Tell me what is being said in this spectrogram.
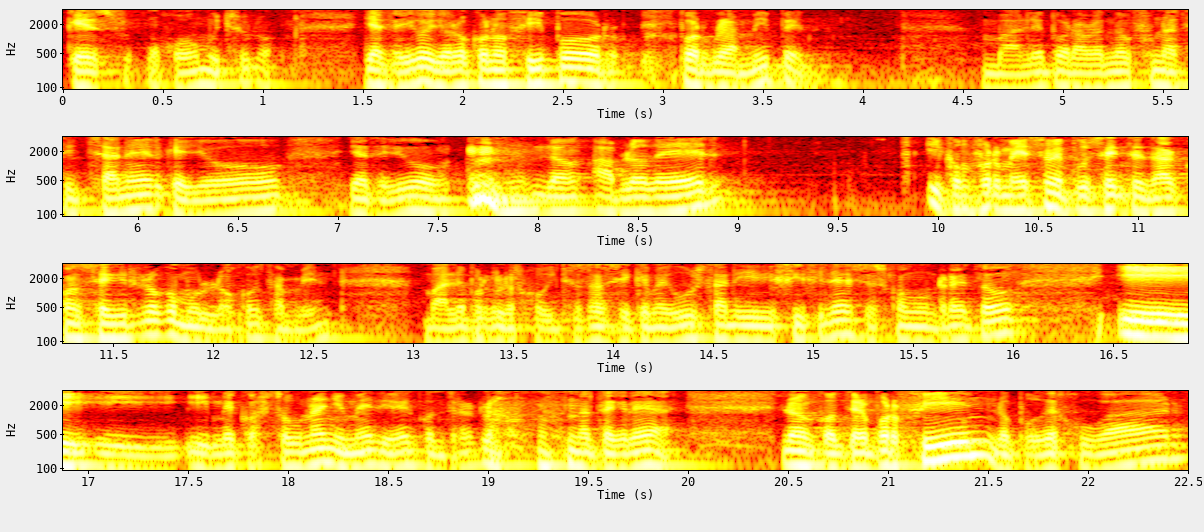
que es un juego muy chulo. Ya te digo, yo lo conocí por, por Black ¿vale? Por hablando en Funatic Channel, que yo, ya te digo, hablo de él y conforme eso me puse a intentar conseguirlo como un loco también, ¿vale? Porque los jueguitos así que me gustan y difíciles es como un reto y, me costó un año y medio ¿eh? encontrarlo, no te creas. Lo encontré por fin, lo pude jugar,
